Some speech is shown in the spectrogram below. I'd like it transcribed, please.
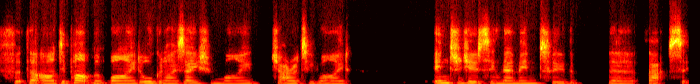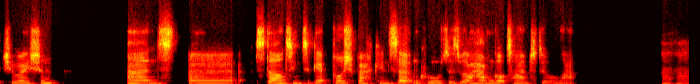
for, that are department wide, organisation wide, charity wide, introducing them into the, the that situation and uh, starting to get pushback in certain quarters. Well, I haven't got time to do all that. Mm-hmm.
